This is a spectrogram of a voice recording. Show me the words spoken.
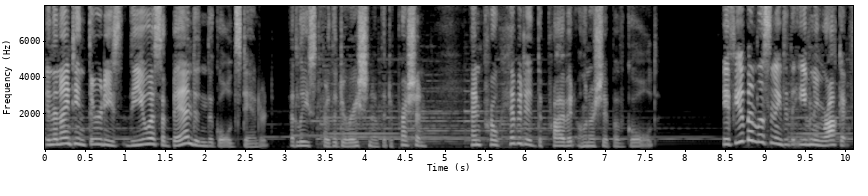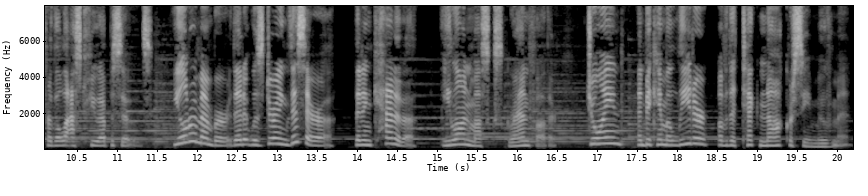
In the 1930s, the US abandoned the gold standard, at least for the duration of the Depression, and prohibited the private ownership of gold. If you've been listening to the Evening Rocket for the last few episodes, you'll remember that it was during this era that in Canada, Elon Musk's grandfather joined and became a leader of the technocracy movement,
